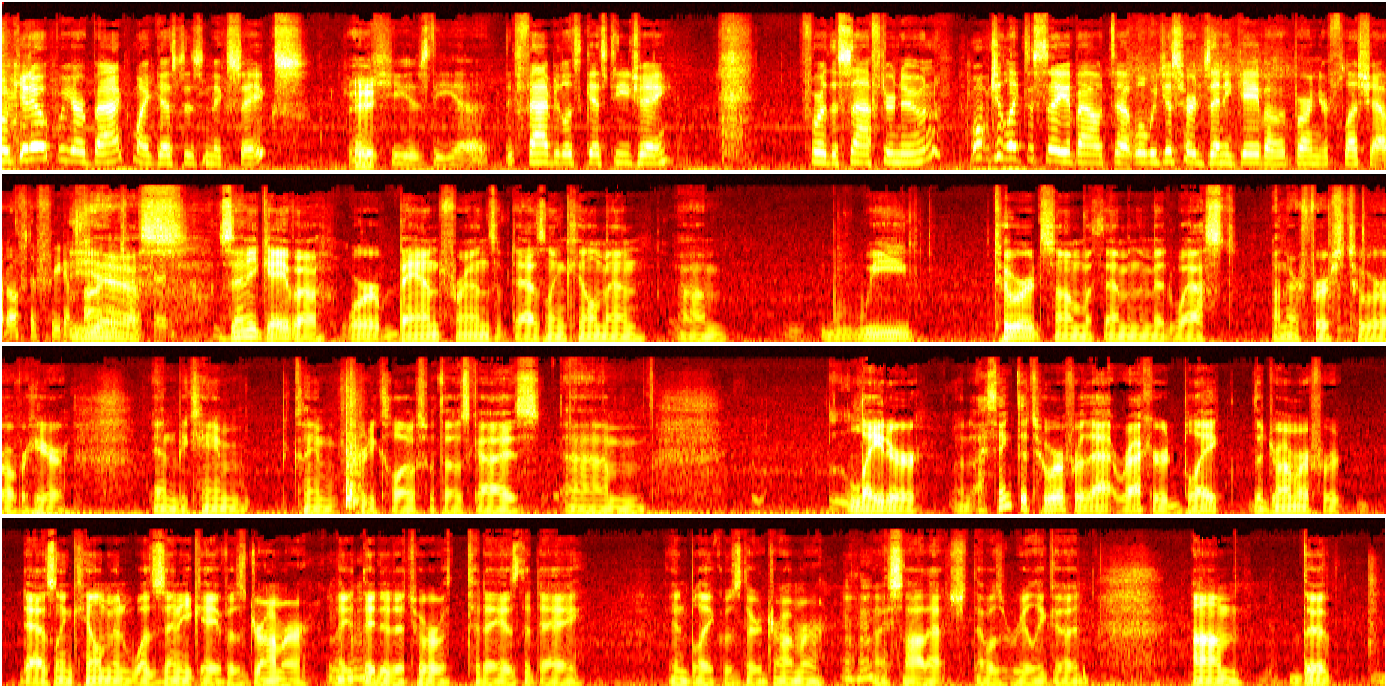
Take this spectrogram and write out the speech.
Okay, doke, we are back. My guest is Nick Sakes. Hey. He is the uh, the fabulous guest DJ for this afternoon. What would you like to say about? Uh, well, we just heard Zeni Geva burn your flesh out off the Freedom Bondage Yes. Zeni Geva were band friends of Dazzling Killmen. Um, we toured some with them in the Midwest on their first tour over here and became became pretty close with those guys. Um, later, I think the tour for that record, Blake, the drummer for Dazzling Killmen, was Zeni Geva's drummer. They they did a tour with Today Is the Day, and Blake was their drummer. Mm-hmm. I saw that; that was really good. Um, the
